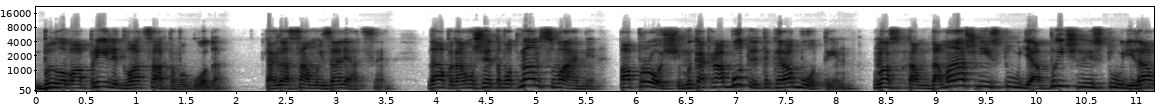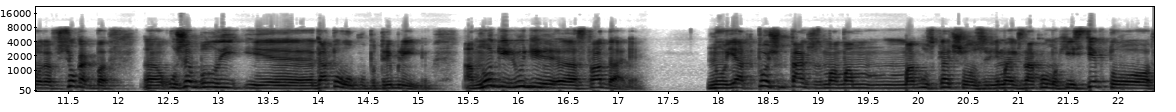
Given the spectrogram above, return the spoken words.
было в апреле 2020 года, когда самоизоляция. Да, потому что это вот нам с вами попроще. Мы как работали, так и работаем. У нас там домашние студии, обычные студии, да, вот это все как бы э, уже было готово к употреблению. А многие люди страдали. Ну, я точно так же могу сказать, что среди моих знакомых есть те, кто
